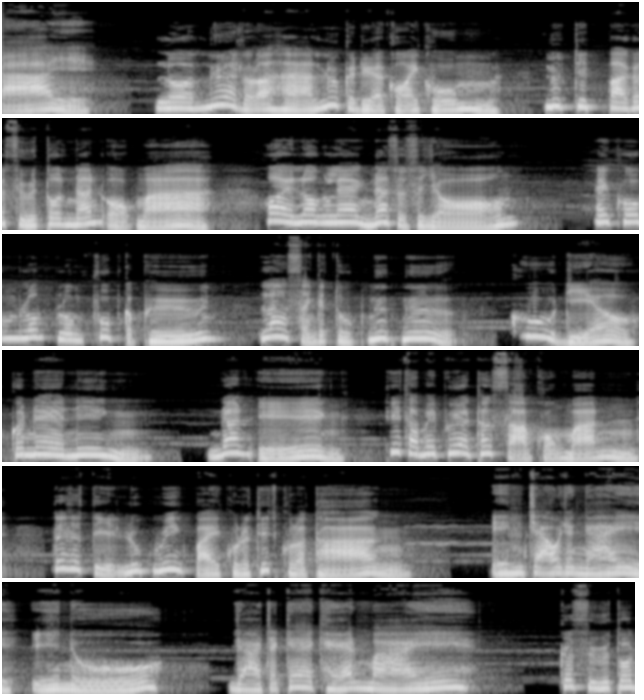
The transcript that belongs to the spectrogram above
จายหลอดเลือดหลอดอาหารลูกกระเดือกของไอ้คมหลุดติดปากกระสือตนนั้นออกมา ห้อยล่องแรงน้าสุดสยอง ไอ้คมล้มลงฟุบกับพื้นล่างสันกระตุกงึกงึกคู่เดียวก็แน่นิ่ง นั่นเองที่ทำให้เพื่อนทั้งสามของมัน ได้สติลุกวิ่งไปคนละทิศคนละทาง เองจะเอายังไง อีหนู อยากจะแก้แค้นไหม กระสือตน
